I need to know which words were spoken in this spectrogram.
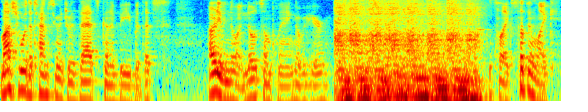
I'm not sure what the time signature that's going to be, but that's I don't even know what notes I'm playing over here. It's like something like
